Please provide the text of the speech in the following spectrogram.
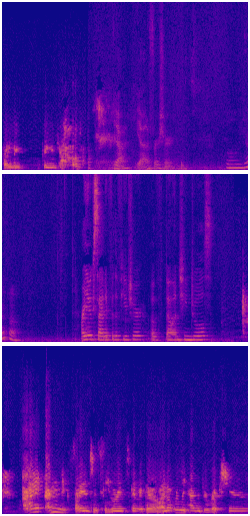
for your for your job. Yeah, yeah, for sure. Well, yeah. Are you excited for the future of Balanchine Juuls? I I am excited to see where it's gonna go. I don't really have a direction.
